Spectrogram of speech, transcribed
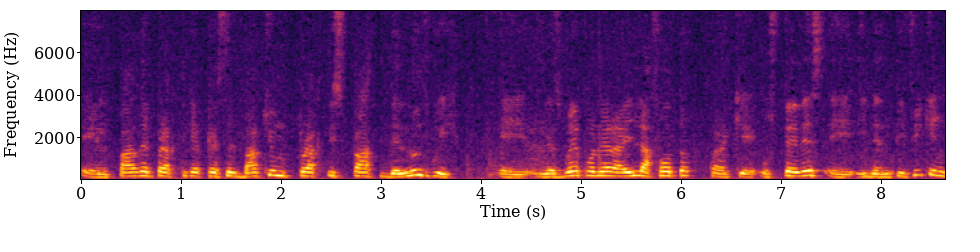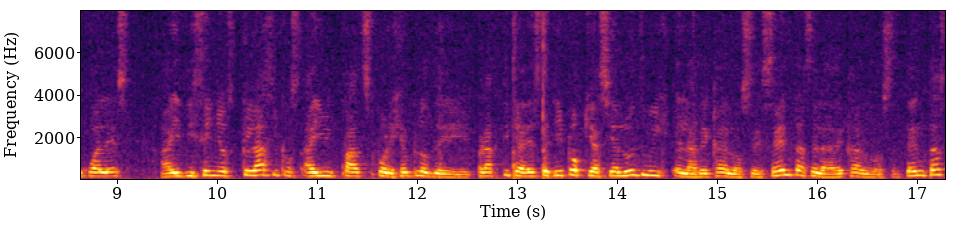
el pad de práctica que es el Vacuum Practice Pad de Ludwig. Eh, les voy a poner ahí la foto para que ustedes eh, identifiquen cuáles. Hay diseños clásicos, hay pads, por ejemplo, de práctica de este tipo que hacía Ludwig en la década de los 60, en la década de los 70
